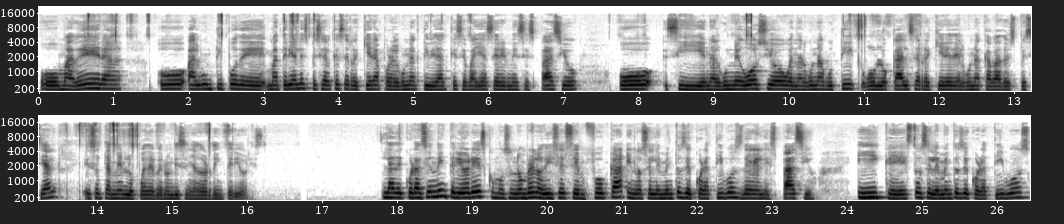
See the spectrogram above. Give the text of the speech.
o madera o algún tipo de material especial que se requiera por alguna actividad que se vaya a hacer en ese espacio o si en algún negocio o en alguna boutique o local se requiere de algún acabado especial, eso también lo puede ver un diseñador de interiores. La decoración de interiores, como su nombre lo dice, se enfoca en los elementos decorativos del espacio y que estos elementos decorativos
